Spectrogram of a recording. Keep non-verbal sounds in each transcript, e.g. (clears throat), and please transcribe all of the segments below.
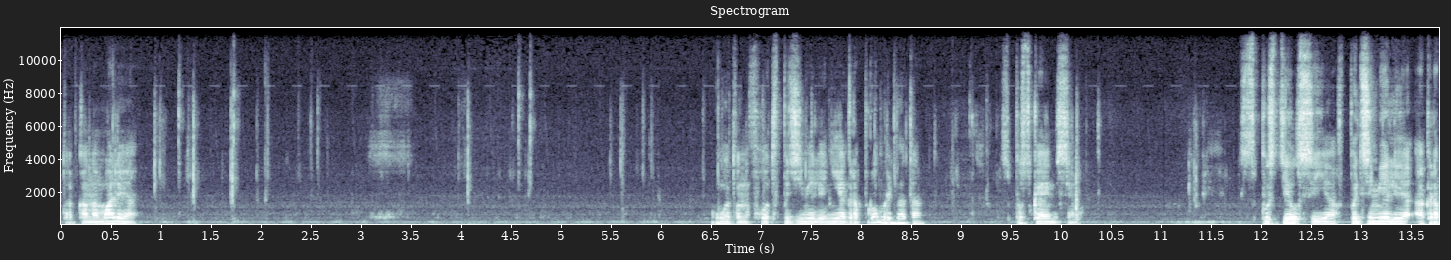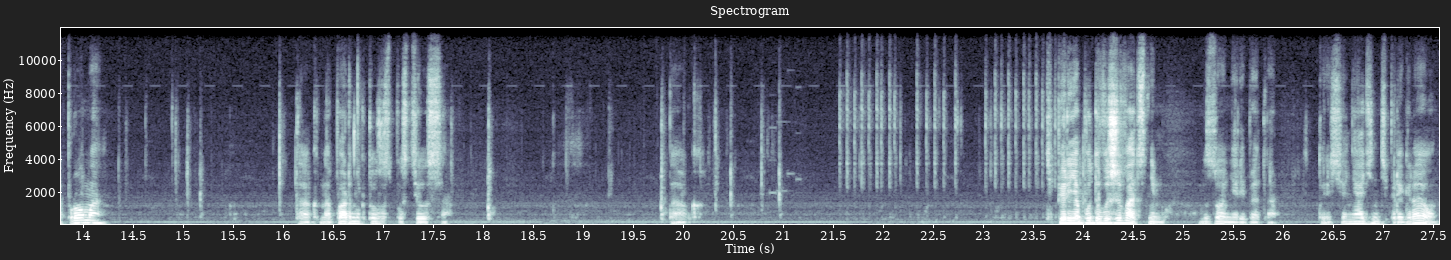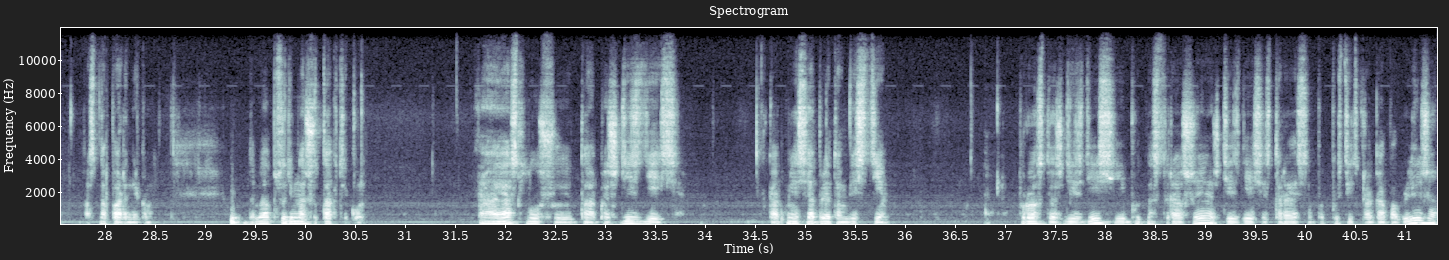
Так, аномалия. Вот он, вход в подземелье Негропром, ребята. Спускаемся. Спустился я в подземелье Агропрома. Так, напарник тоже спустился. Так, Теперь я буду выживать с ним в зоне, ребята. То есть я не один теперь играю, а с напарником. Давай обсудим нашу тактику. А, я слушаю. Так, жди здесь. Как мне себя при этом вести? Просто жди здесь и будь настороже. Жди здесь и старайся подпустить врага поближе.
